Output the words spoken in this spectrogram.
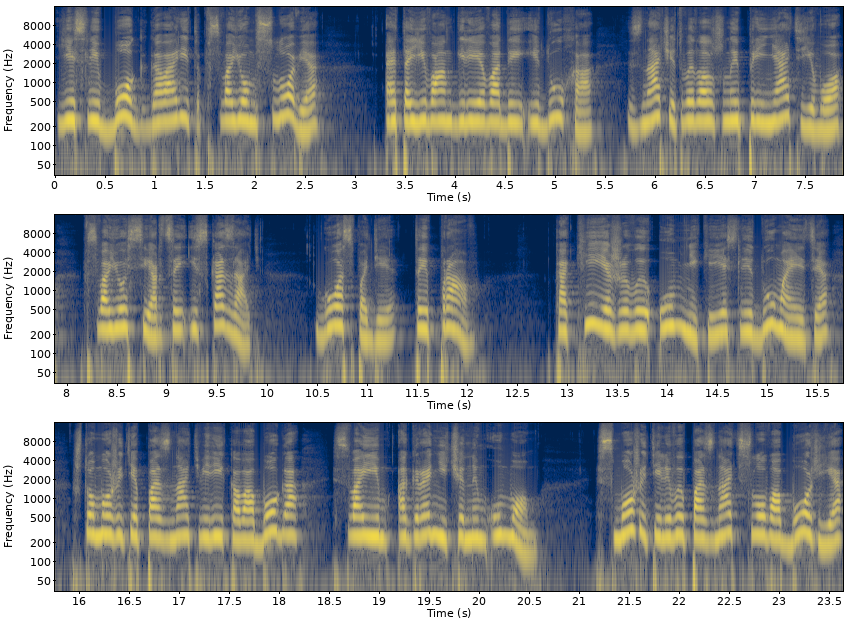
Если Бог говорит в своем Слове, это Евангелие воды и духа – значит вы должны принять его в свое сердце и сказать, «Господи, Ты прав». Какие же вы умники, если думаете, что можете познать великого Бога своим ограниченным умом? Сможете ли вы познать Слово Божье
